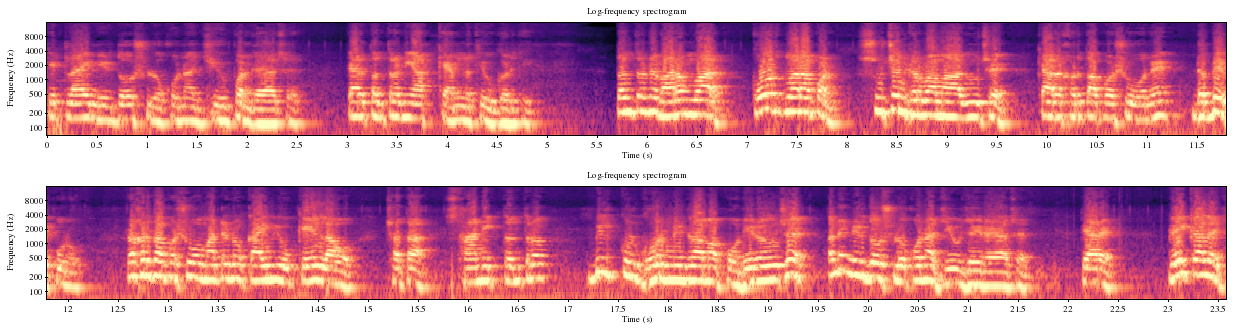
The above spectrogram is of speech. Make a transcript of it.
કેટલાય નિર્દોષ લોકોના જીવ પણ ગયા છે. ત્યારે તંત્રની આંખ કેમ નથી ઉઘડતી? તંત્રને વારંવાર કોર્ટ દ્વારા પણ સૂચન કરવામાં આવ્યું છે કે આ રખડતા પશુઓને ડબ્બે પૂરો. રખડતા પશુઓ માટેનો કાયમી ઉકેલ લાવો. છતાં સ્થાનિક તંત્ર બિલકુલ ઘોર નિંદ્રામાં પહોંચી રહ્યું છે અને નિર્દોષ લોકોના જીવ જઈ રહ્યા છે. ત્યારે ગઈકાલે જ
